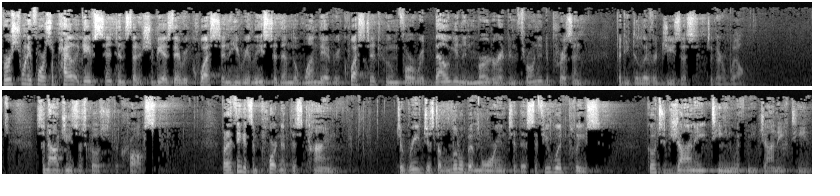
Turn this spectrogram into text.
Verse 24 So Pilate gave sentence that it should be as they requested, and he released to them the one they had requested, whom for rebellion and murder had been thrown into prison, but he delivered Jesus to their will. So now Jesus goes to the cross. But I think it's important at this time to read just a little bit more into this. If you would please go to John 18 with me. John 18.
